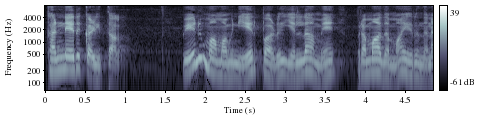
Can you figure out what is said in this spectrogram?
கண்ணேறு கழித்தாள். வேணுமாமாவின் ஏற்பாடு எல்லாமே பிரமாதமாக இருந்தன.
